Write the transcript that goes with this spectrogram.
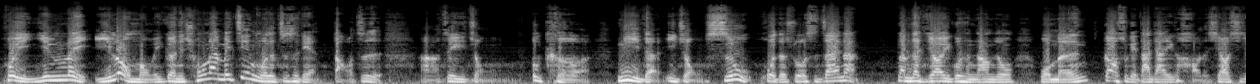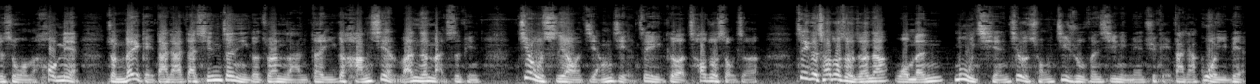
会因为遗漏某一个你从来没见过的知识点，导致啊这一种。不可逆的一种失误，或者说是灾难。那么在交易过程当中，我们告诉给大家一个好的消息，就是我们后面准备给大家再新增一个专栏的一个航线完整版视频，就是要讲解这个操作守则。这个操作守则呢，我们目前就是从技术分析里面去给大家过一遍。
